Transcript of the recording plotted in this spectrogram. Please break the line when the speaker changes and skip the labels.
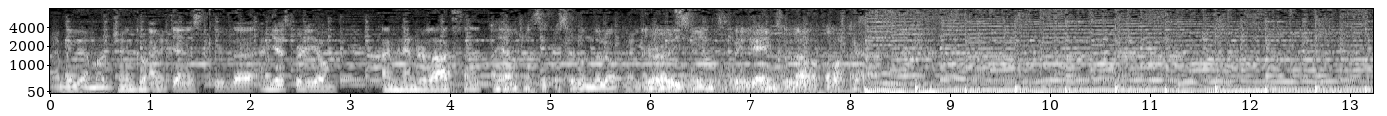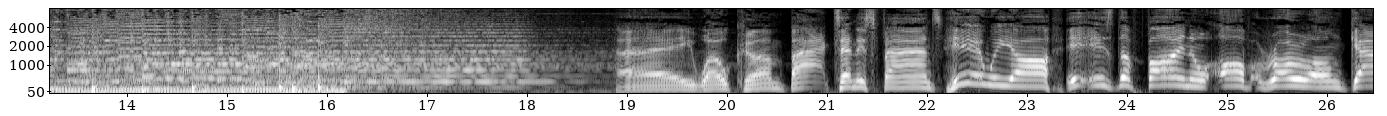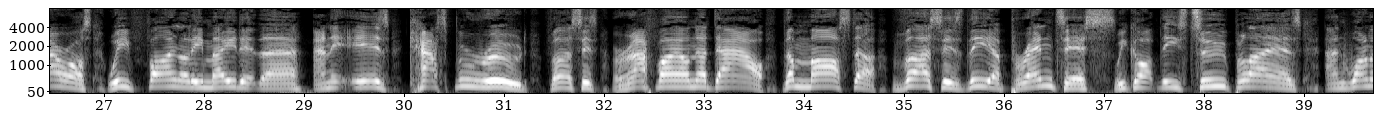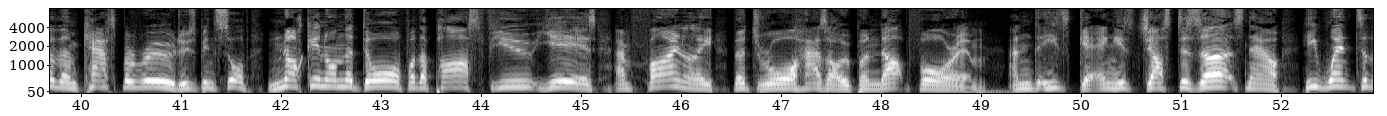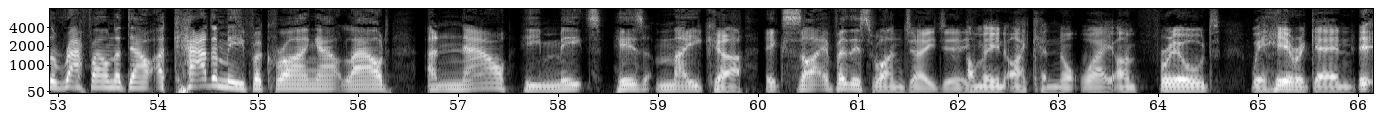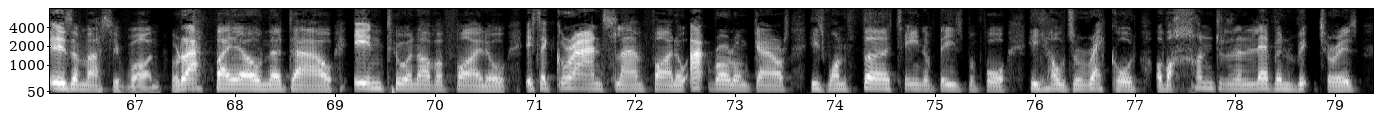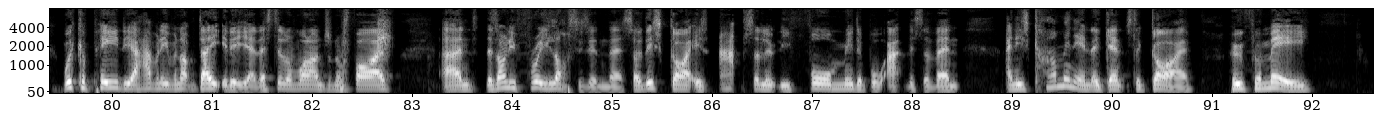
I'm Ilya Marchenko.
I'm Dennis Kudla.
I'm Jesper de Jong.
I'm Henry Laaksonen.
I am Francisco Cerundolo, and you are listening to the Game to Love podcast.
Welcome back, tennis fans. Here we are. It is the final of Roland Garros. We finally made it there, and it is Casper Ruud versus Rafael Nadal, the master versus the apprentice. We got these two players, and one of them, Casper Ruud, who's been sort of knocking on the door for the past few years, and finally the draw has opened up for him and he's getting his just desserts now. He went to the Rafael Nadal Academy for crying out loud, and now he meets his maker. Excited for this one, JG?
I mean, I cannot wait. I'm thrilled. We're here again. It is a massive one. Rafael Nadal into another final. It's a Grand Slam final at Roland Garros. He's won 13 of these before. He holds a record of 111 victories. Wikipedia haven't even updated it yet. They're still on 105. and there's only three losses in there. So this guy is absolutely formidable at this event. And he's coming in against a guy who, for me,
